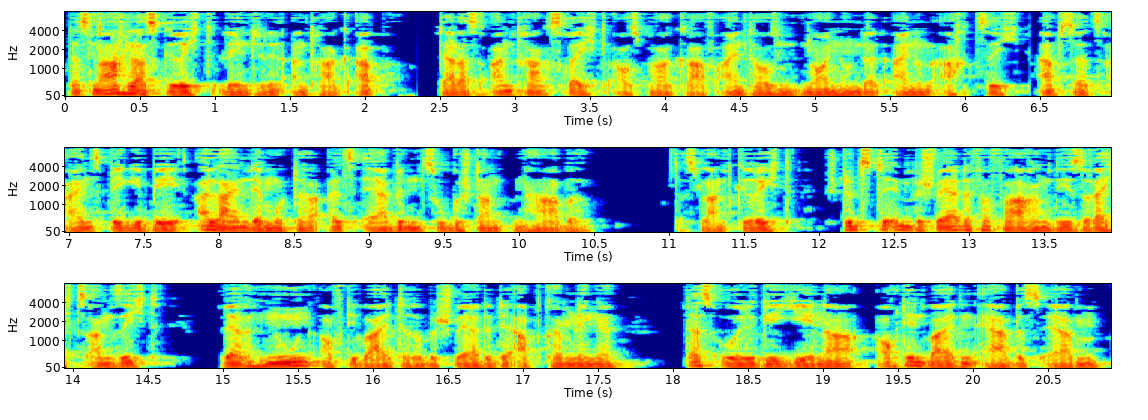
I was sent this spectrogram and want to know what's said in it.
Das Nachlassgericht lehnte den Antrag ab, da das Antragsrecht aus § 1981 Absatz 1 BGB allein der Mutter als Erbin zugestanden habe. Das Landgericht stützte im Beschwerdeverfahren diese Rechtsansicht während nun auf die weitere Beschwerde der Abkömmlinge das OLG Jena auch den beiden Erbeserben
